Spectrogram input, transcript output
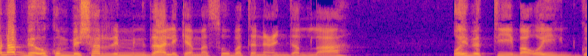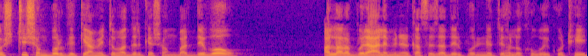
أنبئكم بشر من ذلك مثوبة عند الله ওই ব্যক্তি বা ওই গোষ্ঠী সম্পর্কে কি আমি তোমাদেরকে সংবাদ দেব আল্লাহ রাবুল্লাহ আলমিনের কাছে যাদের পরিণতি হলো খুবই কঠিন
